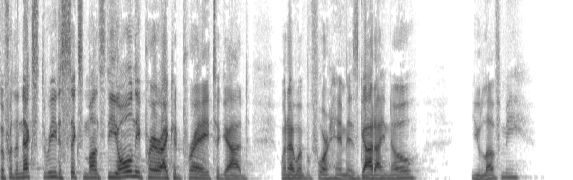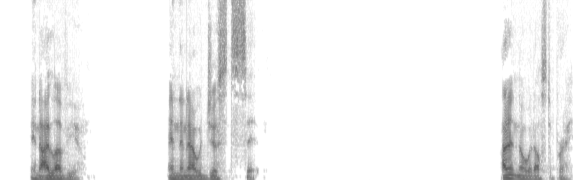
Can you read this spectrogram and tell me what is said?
So, for the next three to six months, the only prayer I could pray to God when I went before Him is God, I know you love me and I love you. And then I would just sit. I didn't know what else to pray.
